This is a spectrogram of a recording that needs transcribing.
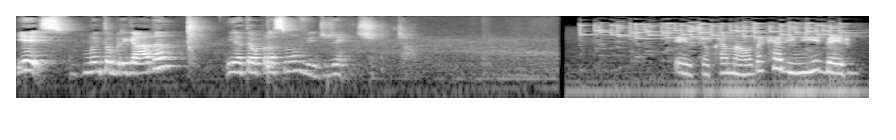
E é isso. Muito obrigada e até o próximo vídeo, gente. Esse é o canal da Karine Ribeiro.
